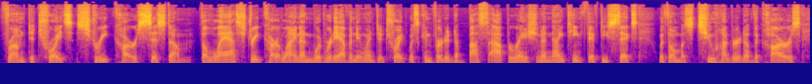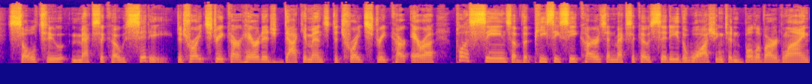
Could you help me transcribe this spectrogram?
from Detroit's streetcar system. The last streetcar line on Woodward Avenue in Detroit was converted to bus operation in 1956 with almost 200 of the cars sold to Mexico City. Detroit Streetcar Heritage documents Detroit streetcar era plus scenes of the PCC cars in Mexico City, the Washington Boulevard line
